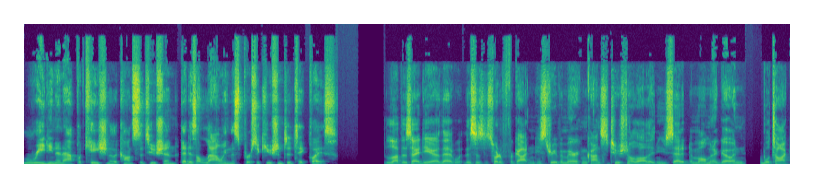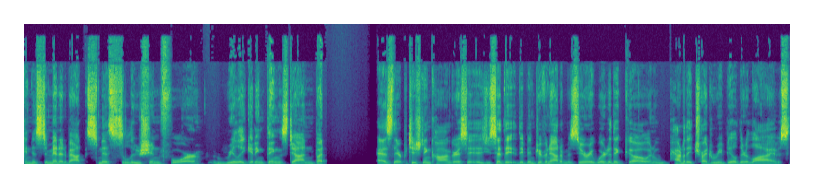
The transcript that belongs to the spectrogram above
reading and application of the Constitution that is allowing this persecution to take place. Love this idea that this is a sort of forgotten history of American constitutional law that you said it a moment ago. And we'll talk in just a minute about Smith's solution for really getting things done. But as they're petitioning Congress, as you said, they, they've been driven out of Missouri. Where do they go and how do they try to rebuild their lives?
